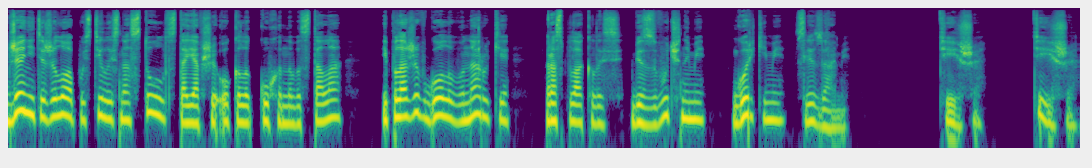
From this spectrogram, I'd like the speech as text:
Дженни тяжело опустилась на стул, стоявший около кухонного стола, и, положив голову на руки, расплакалась беззвучными, горькими слезами. «Тише, тише»,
